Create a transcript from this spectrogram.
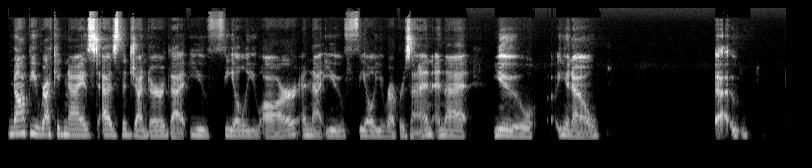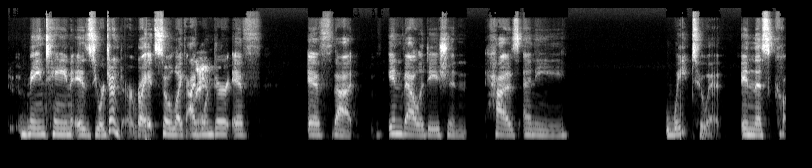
not be recognized as the gender that you feel you are and that you feel you represent and that you you know uh, maintain is your gender right so like i Right. wonder if if that invalidation has any weight to it in this co-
